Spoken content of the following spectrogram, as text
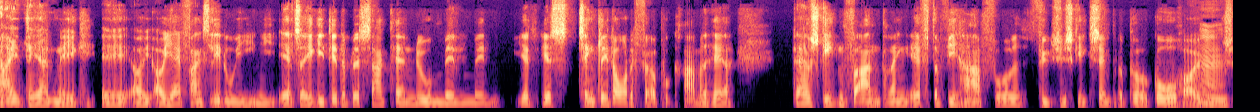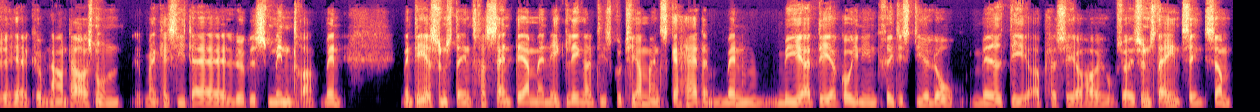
Nej, det er den ikke. Øh, og, og jeg er faktisk litt uenig, altså ikke i det, der ble sagt her nå, men, men jeg, jeg tenkte litt over det før programmet her. Der er jo sket en forandring, efter vi har fået fysiske eksempler på gode højhuse mm. her i København. Der er også nogle, man kan sige, der er lykkedes mindre, men, men det, jeg synes, der er interessant, det er, at man ikke længere diskuterer, om man skal have dem, men mere det at gå ind i en kritisk dialog med det at placere højhus. Og jeg synes, der er en ting, som,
